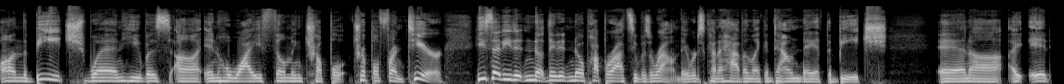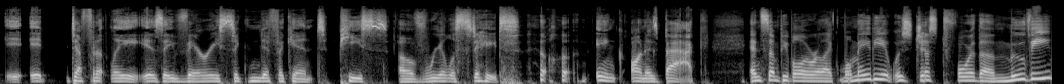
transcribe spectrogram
on the beach when he was uh, in Hawaii filming Triple Triple Frontier. He said he didn't know they didn't know paparazzi was around. They were just kind of having like a down day at the beach, and uh, it, it it definitely is a very significant piece of real estate ink on his back. And some people were like, well, maybe it was just for the movie.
